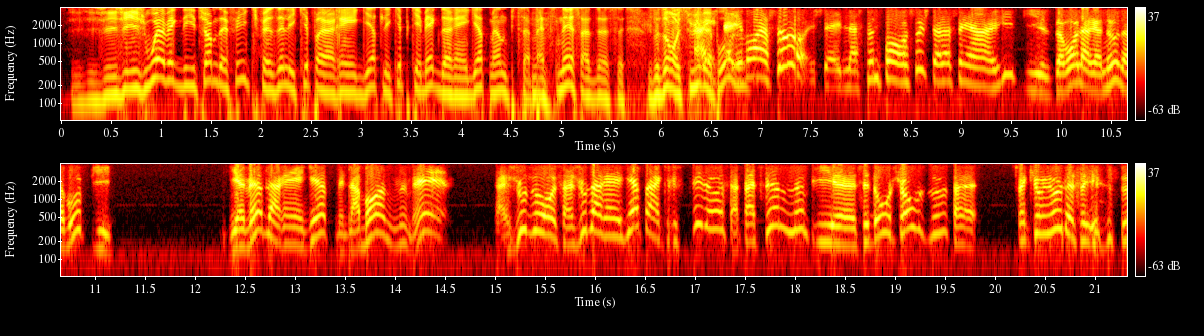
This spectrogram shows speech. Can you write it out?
J'ai joué avec des chums de filles qui faisaient l'équipe euh, Ringuette, l'équipe Québec de Ringuette, man, puis ça hmm. patinait, ça, je veux dire, on le suivait hey, pas. Allez voir ça! La semaine passée, j'étais à Saint-Henri, puis je devais voir l'aréna là-bas, puis il y avait de la ringuette, mais de la bonne, man! Ça joue, de, ça joue de la ringuette à Christy, là. Ça patine, là. Puis euh, c'est d'autres choses, là. Ça, je serais curieux d'essayer ça.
